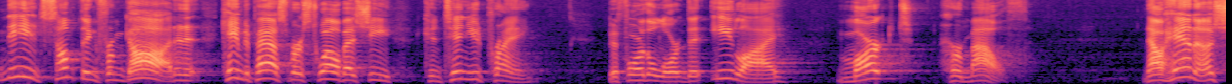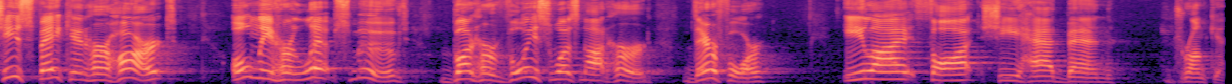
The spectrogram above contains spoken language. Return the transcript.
needs something from God. And it came to pass, verse 12, as she continued praying before the Lord, that Eli marked her mouth. Now, Hannah, she spake in her heart, only her lips moved, but her voice was not heard. Therefore, Eli thought she had been drunken.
